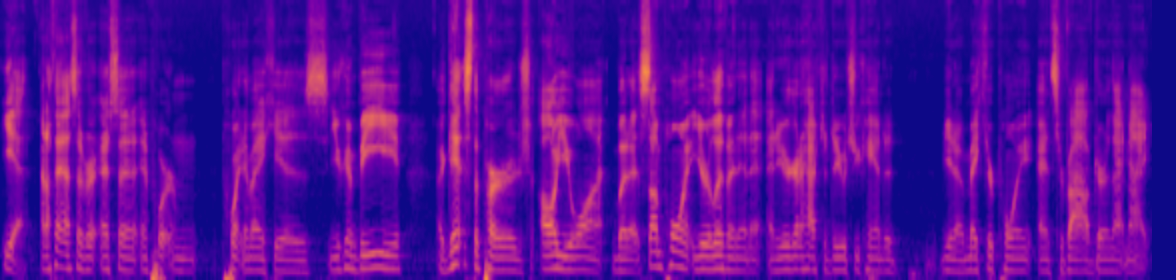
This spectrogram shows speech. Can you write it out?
Yeah, and I think that's a very, that's an important point to make is you can be against the purge all you want, but at some point you're living in it, and you're gonna have to do what you can to, you know, make your point and survive during that night.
